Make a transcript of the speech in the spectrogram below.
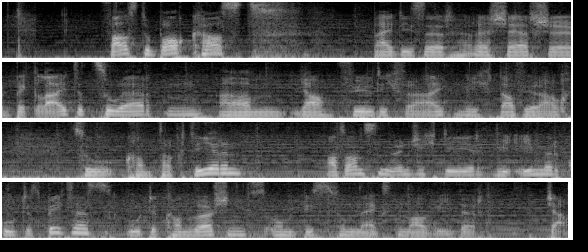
Falls du Bock hast, bei dieser Recherche begleitet zu werden, ähm, ja, fühl dich frei, mich dafür auch zu kontaktieren. Ansonsten wünsche ich dir wie immer gutes Business, gute Conversions und bis zum nächsten Mal wieder. Ciao.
